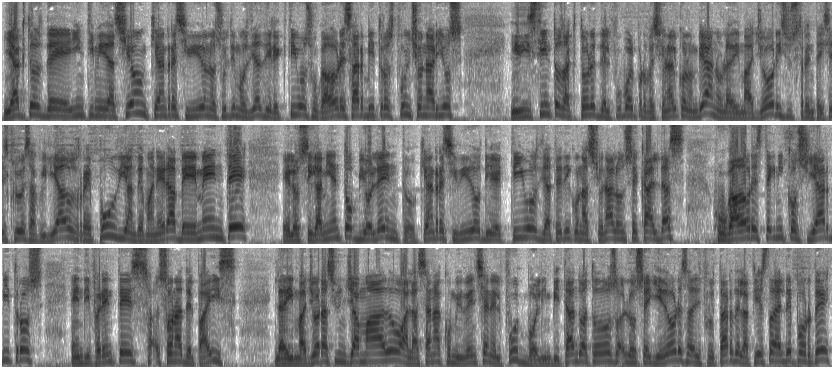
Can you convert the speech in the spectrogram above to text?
y actos de intimidación que han recibido en los últimos días directivos, jugadores, árbitros, funcionarios y distintos actores del fútbol profesional colombiano. La Di Mayor y sus 36 clubes afiliados repudian de manera vehemente el hostigamiento violento que han recibido directivos de Atlético Nacional, Once Caldas, jugadores técnicos y árbitros en diferentes zonas del país. La DIMAYOR hace un llamado a la sana convivencia en el fútbol, invitando a todos los seguidores a disfrutar de la fiesta del deporte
